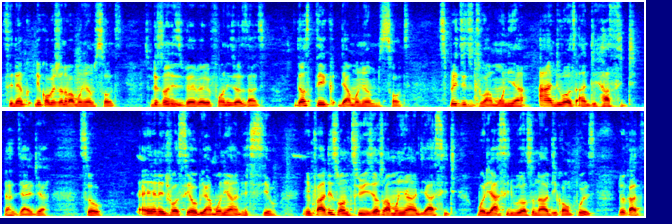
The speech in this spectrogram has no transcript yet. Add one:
So then the composition of ammonium salt. So this one is very very fun. It's just that just take the ammonium salt split it into ammonia and what? And the acid that's the idea. So NH4Cl will be ammonia and HCl in fact this one too is also ammonia and the acid but the acid will also now decompose. Look at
